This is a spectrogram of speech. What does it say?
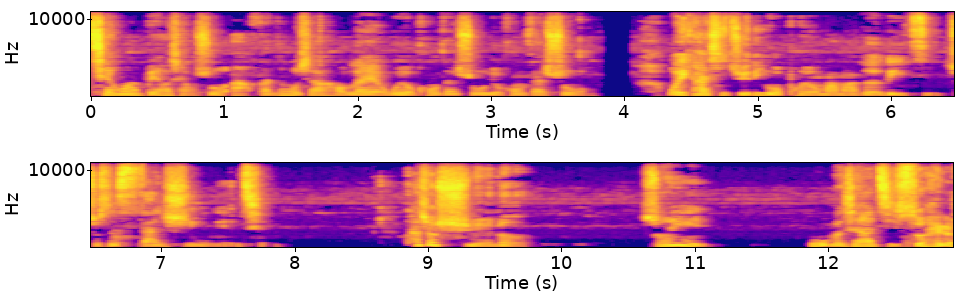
千万不要想说啊，反正我现在好累，我有空再说，有空再说。我一开始举例我朋友妈妈的例子，就是三十五年前，他就学了，所以我们现在几岁了？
